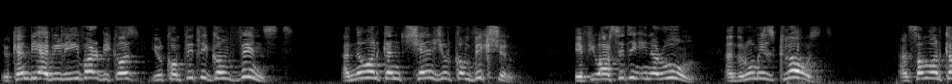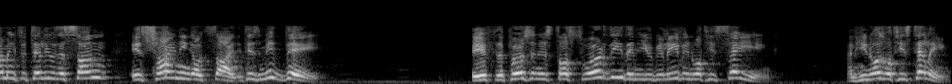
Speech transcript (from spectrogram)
you can be a believer because you're completely convinced and no one can change your conviction. If you are sitting in a room and the room is closed and someone coming to tell you the sun is shining outside, it is midday. if the person is trustworthy, then you believe in what he's saying. And he knows what he's telling.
